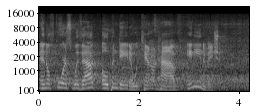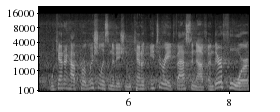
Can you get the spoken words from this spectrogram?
And of course, without open data, we cannot have any innovation. We cannot have permissionless innovation. We cannot iterate fast enough. And therefore,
